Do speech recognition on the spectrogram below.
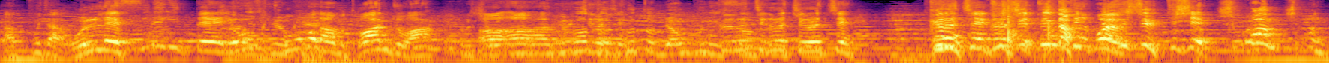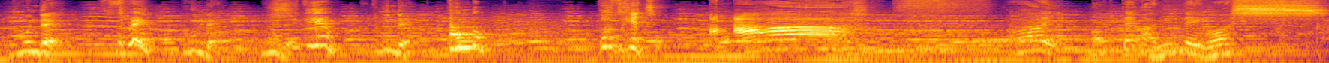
나쁘자. 원래 쓰레기 때 여기서 오케이, 좋은 오케이. 거 나오면 더 안 좋아. 그렇지. 어, 어, 어, 그렇지, 그것도 그렇지. 그것도 명분이 있어. 그렇지, 그렇지, 그렇지. 그렇지, 오, 그렇지. 뛴다. 티- 뭐야? TC. TC 10번. 10번 뭔데? 스페인. 누군데? 누군데? CDM. 누군데? 콘돔. 포스케치. 아, 아, 아, 넉대가 아닌데 이거. 씨.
